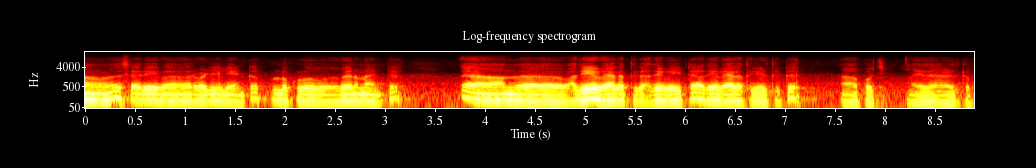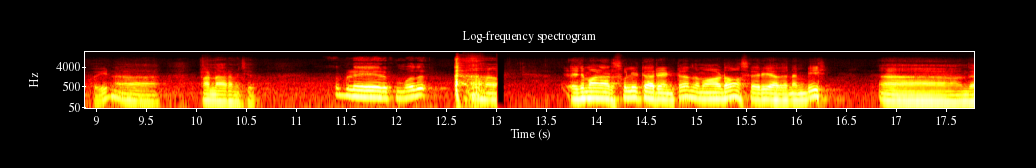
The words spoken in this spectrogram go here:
நான் வந்து சரி வேறு வழி இல்லைன்ட்டு புல் கு வேணுமேன்ட்டு அந்த அதே வேகத்துக்கு அதே வெயிட்டை அதே வேகத்துக்கு இழுத்துக்கிட்டு போச்சு. இதை எடுத்துகிட்டு போய் நான் பண்ண ஆரம்பிச்சது. இப்படி இருக்கும்போது எஜமானார் சொல்லிட்டாருன்ட்டு அந்த மாடும் சரி அதை நம்பி அந்த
